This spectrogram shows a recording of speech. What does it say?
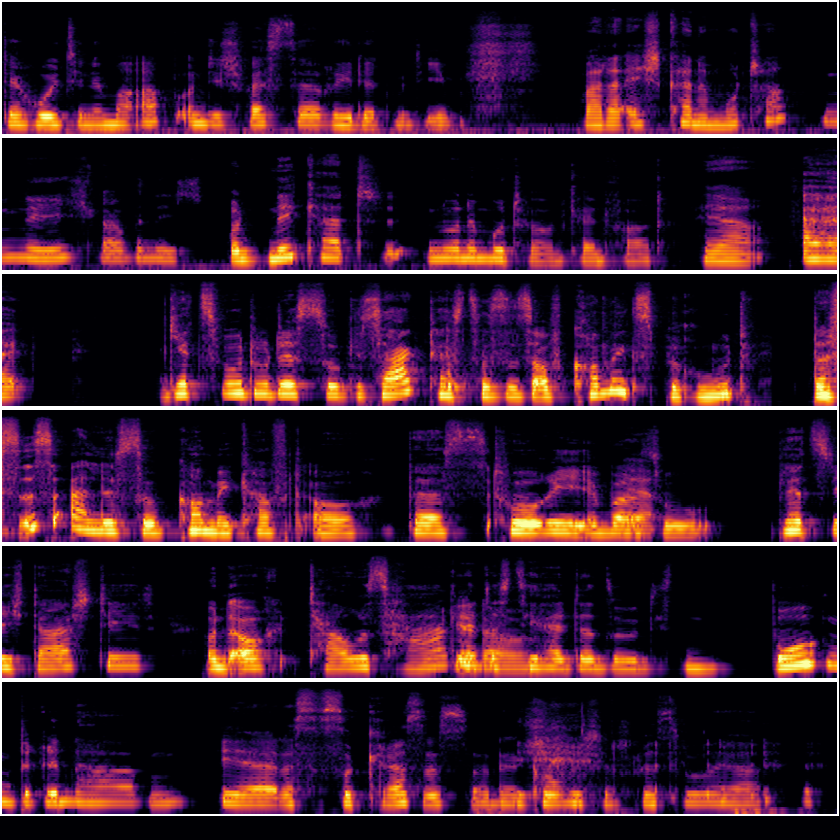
der holt ihn immer ab und die Schwester redet mit ihm. War da echt keine Mutter? Nee, ich glaube nicht. Und Nick hat nur eine Mutter und keinen Vater. Ja. Aber jetzt, wo du das so gesagt hast, dass es auf Comics beruht, das ist alles so comichaft auch, dass Tori immer Ja. so plötzlich dasteht und auch Taus Haare, Genau. dass die halt dann so diesen Bogen drin haben. Ja, dass es so krass ist, so eine komische Frisur, ja.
